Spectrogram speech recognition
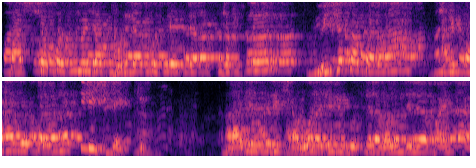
पाचशे पासून ज्या पुढल्या पुस्तके आहेत त्याला सत्तर विजेता पलवान आणि पराजित पलवानला तीस टक्के राजेश्री शाबूराजेने कुस्तीला घालून दिलेला पाहिजे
